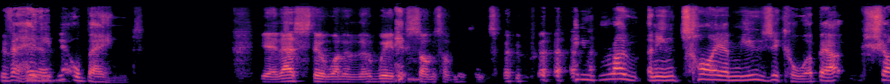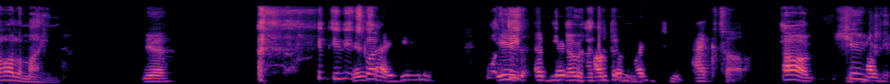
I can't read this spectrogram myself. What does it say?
with a heavy Yeah. metal band. yeah. That's still one of the weirdest songs I've listened to. he wrote an entire musical about Charlemagne. Yeah, it's It's like, he what is did a he know how to do? underrated actor. Oh, hugely.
